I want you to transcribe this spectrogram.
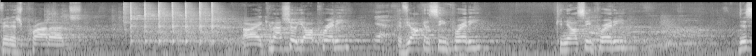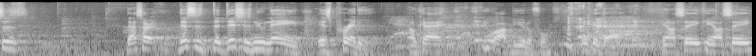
finished product. All right, can I show y'all pretty? Yes. If y'all can see pretty, can y'all see pretty? This is that's her. This is the dish's new name is Pretty. Okay? You are beautiful. Look at that. Can y'all see? Can y'all see?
